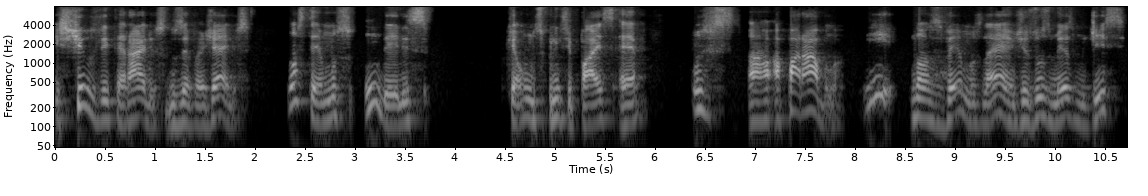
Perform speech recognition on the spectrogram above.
estilos literários dos evangelhos, nós temos um deles, que é um dos principais, é a, a parábola. E nós vemos, né, Jesus mesmo disse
